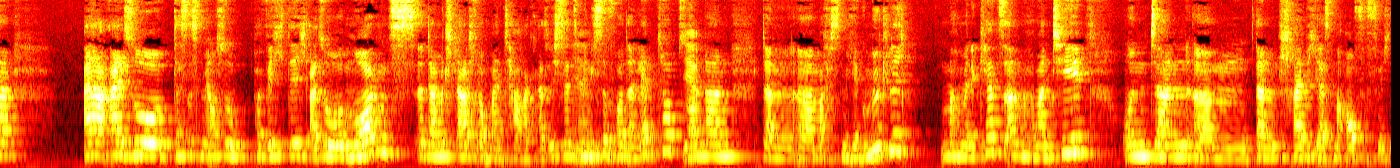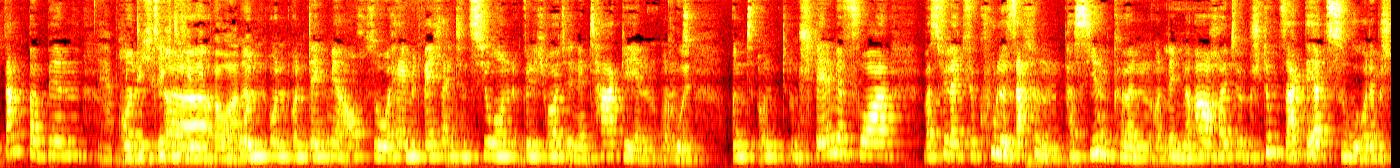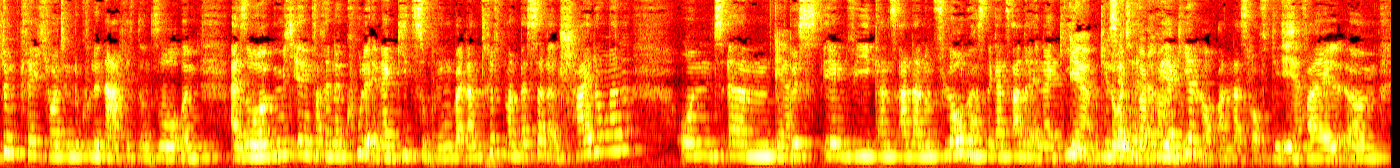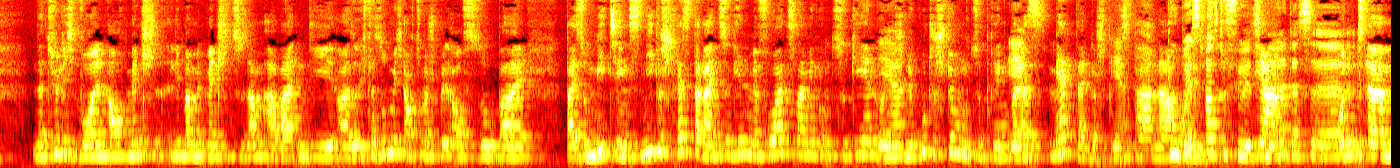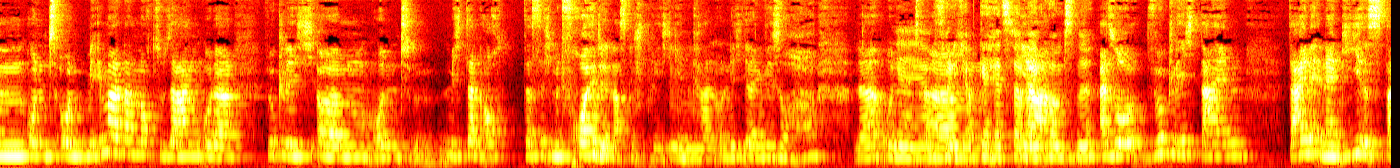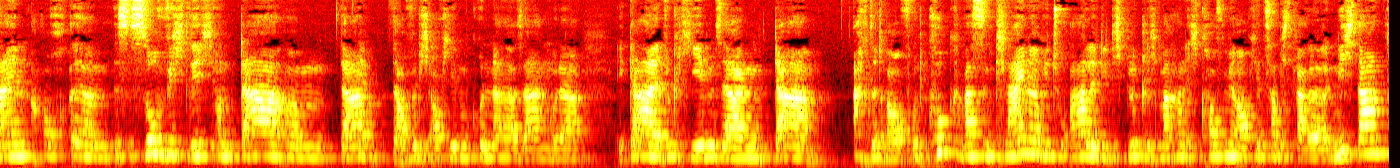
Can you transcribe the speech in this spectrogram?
äh, also, das ist mir auch super wichtig. Also morgens, äh, damit starte ich auch meinen Tag. Also ich setze mich nicht sofort an den Laptop, sondern dann äh, mache ich es mir hier gemütlich, mache mir eine Kerze an, mache mal einen Tee und dann, ähm, dann schreibe ich erstmal auf, wofür ich dankbar bin. Ja, und, dich richtig äh, in die Power. Ne? Und, und, und denke mir auch so, hey, mit welcher Intention will ich heute in den Tag gehen? Und, cool. und, und, und stell mir vor, was vielleicht für coole Sachen passieren können und denke mhm. mir, ah, heute bestimmt sagt der zu oder bestimmt kriege ich heute eine coole Nachricht und so. Und also mich einfach in eine coole Energie zu bringen, weil dann trifft man bessere Entscheidungen und ähm, du ja. bist irgendwie ganz anderen im Flow, du hast eine ganz andere Energie ja, und die Leute reagieren auch anders auf dich, ja. weil ähm, natürlich wollen auch Menschen lieber mit Menschen zusammenarbeiten, die, also ich versuche mich auch zum Beispiel auch so bei bei so Meetings nie gestresst da reinzugehen, mir vorher zwei Minuten zu gehen und ja. mich in eine gute Stimmung zu bringen, weil ja. das merkt dein Gesprächspartner. Du bist, und, was du fühlst, ja. ne? Das, äh und, ähm, und, und mir immer dann noch zu sagen oder wirklich ähm, und mich dann auch, dass ich mit Freude in das Gespräch gehen mhm. kann und nicht irgendwie so, ne? Und ja, ja, völlig ähm, abgehetzt da reinkommst, ne? Also wirklich dein deine Energie ist dein auch, ähm, es ist so wichtig und da, ähm, da, ja. da würde ich auch jedem Gründer sagen oder egal, wirklich jedem sagen, da achte drauf und guck, was sind kleine Rituale, die dich glücklich machen. Ich kaufe mir auch, jetzt habe ich es gerade nicht da,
